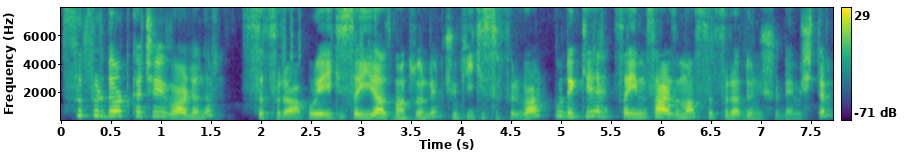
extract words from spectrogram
0,4 kaça yuvarlanır? Sıfıra. Buraya iki sayı yazmak zorundayım çünkü iki sıfır var. Buradaki sayımız her zaman sıfıra dönüşür demiştim.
